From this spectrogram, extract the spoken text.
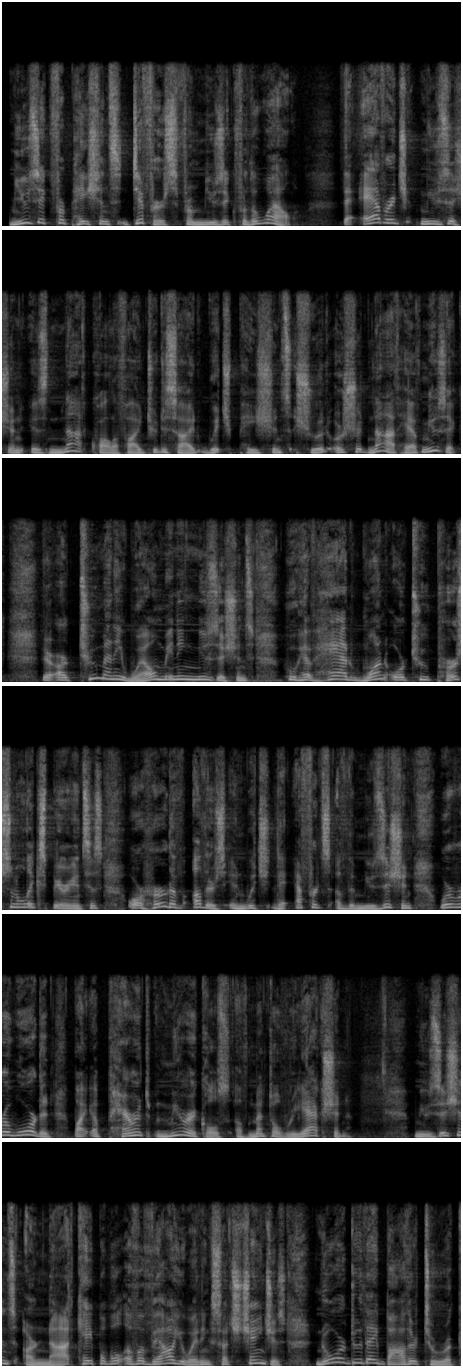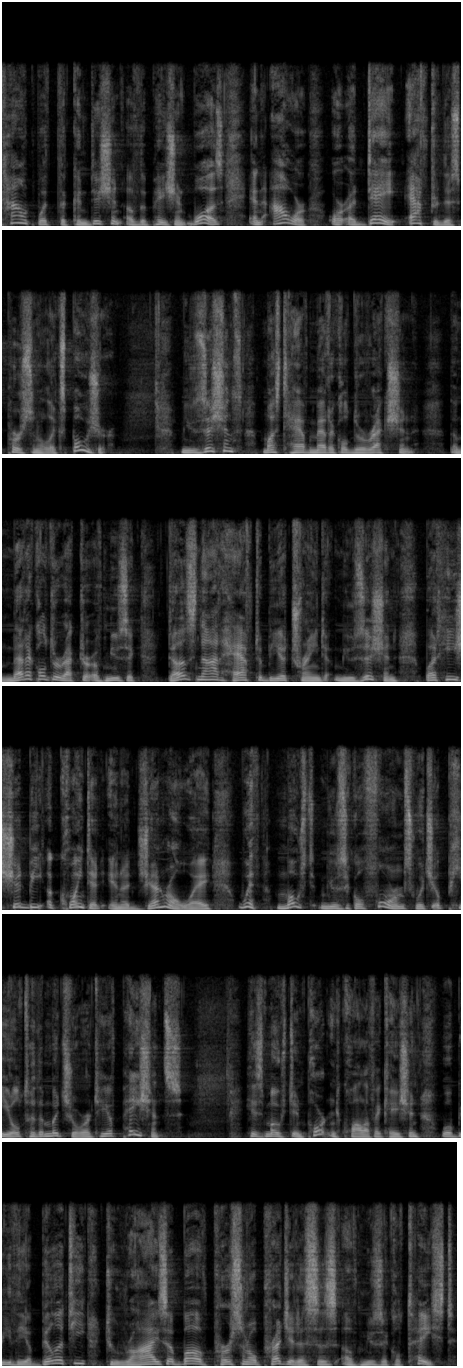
Music for patients differs from music for the well. The average musician is not qualified to decide which patients should or should not have music. There are too many well meaning musicians who have had one or two personal experiences or heard of others in which the efforts of the musician were rewarded by apparent miracles of mental reaction. Musicians are not capable of evaluating such changes, nor do they bother to recount what the condition of the patient was an hour or a day after this personal exposure. Musicians must have medical direction. The medical director of music does not have to be a trained musician, but he should be acquainted in a general way with most musical forms which appeal to the majority of patients. His most important qualification will be the ability to rise above personal prejudices of musical taste.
